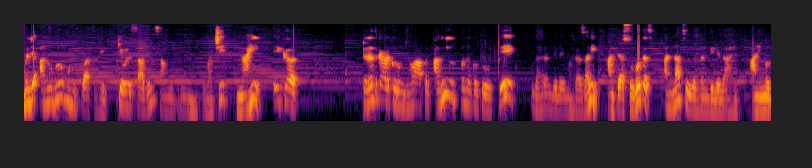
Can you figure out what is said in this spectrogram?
म्हणजे अनुभव महत्त्वाचा आहे. केवळ साधन सामुग्री महत्वाची नाही. एक तरत्कार करून जेव्हा आपण अग्नी उत्पन्न करतो ते एक उदाहरण दिलंय महाराजांनी आणि त्यासोबतच अन्नाचं उदाहरण दिलेलं आहे. आणि मग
